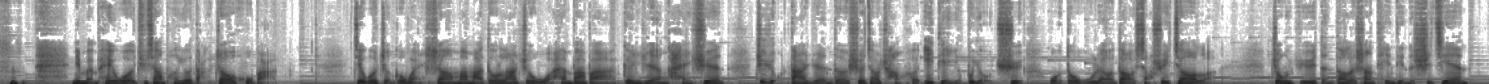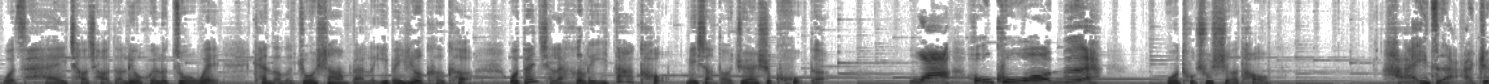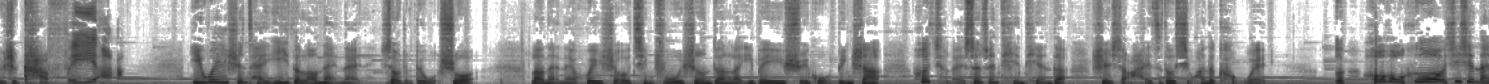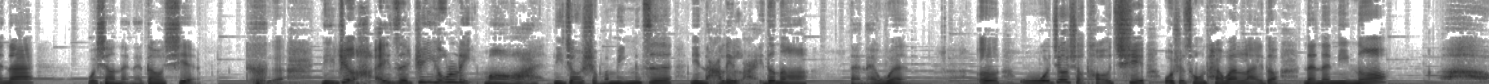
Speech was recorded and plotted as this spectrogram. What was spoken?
你们陪我去向朋友打个招呼吧。结果整个晚上，妈妈都拉着我和爸爸跟人寒暄。这种大人的社交场合一点也不有趣，我都无聊到想睡觉了。终于等到了上甜点的时间，我才悄悄地溜回了座位，看到了桌上摆了一杯热可可，我端起来喝了一大口，没想到居然是苦的，哇，好苦哦！我吐出舌头。孩子啊，这是咖啡呀！一位神采奕奕的老奶奶笑着对我说。老奶奶挥手请服务生端来一杯水果冰沙，喝起来酸酸甜甜的，是小孩子都喜欢的口味。呃，好好喝，谢谢奶奶。我向奶奶道谢。呵，你这孩子真有礼貌啊！你叫什么名字？你哪里来的呢？奶奶问。呃，我叫小淘气，我是从台湾来的。奶奶你呢？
